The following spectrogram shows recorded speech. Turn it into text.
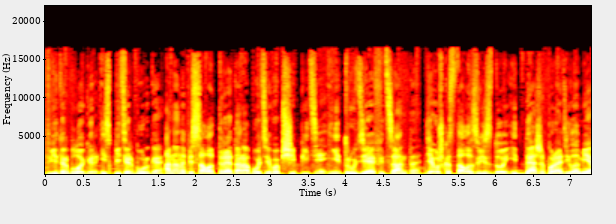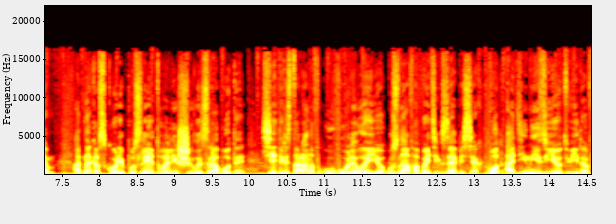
твиттер-блогер из Петербурга. Она написала тред о работе в общепите и труде официанта. Девушка стала звездой и даже породила мем. Однако вскоре после этого лишилась работы. Сеть ресторанов уволила ее, узнав об этих записях. Вот один из ее твитов.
